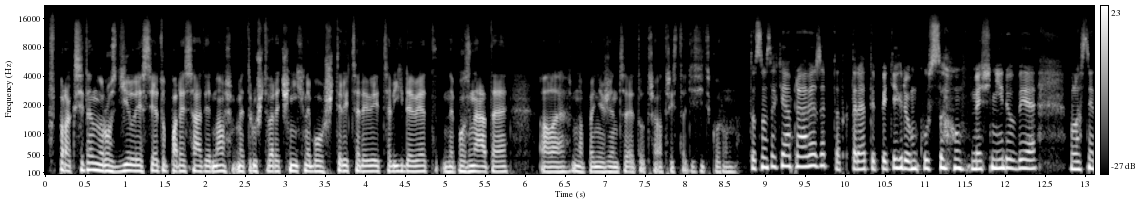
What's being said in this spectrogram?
v praxi ten rozdíl, jestli je to 51 metrů čtverečních nebo 49,9 nepoznáte, ale na peněžence je to třeba 300 tisíc korun. To jsem se chtěla právě zeptat, které typy těch domků jsou v dnešní době vlastně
